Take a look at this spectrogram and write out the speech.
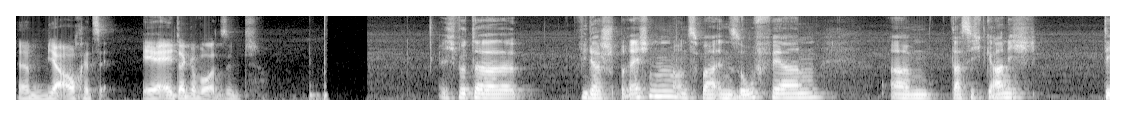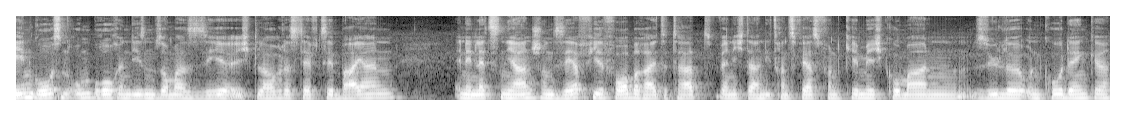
ähm, ja auch jetzt eher älter geworden sind ich würde da widersprechen und zwar insofern, ähm, dass ich gar nicht den großen Umbruch in diesem Sommer sehe. Ich glaube, dass der FC Bayern in den letzten Jahren schon sehr viel vorbereitet hat, wenn ich da an die Transfers von Kimmich, Koman, Süle und Co. denke.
